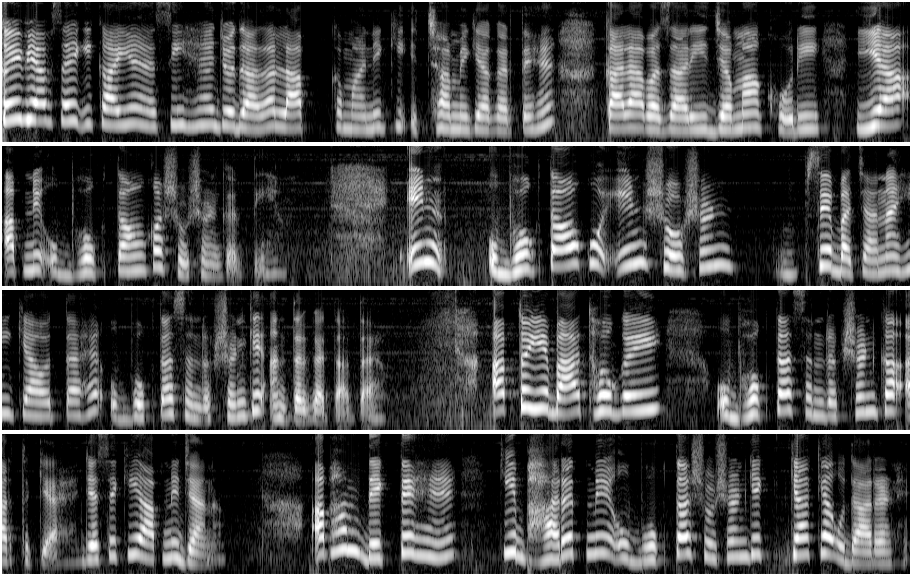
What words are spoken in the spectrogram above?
कई व्यावसायिक इकाइयाँ ऐसी हैं जो ज़्यादा लाभ कमाने की इच्छा में क्या करते हैं? काला बाजारी जमाखोरी या अपने उपभोक्ताओं का शोषण करती हैं। इन उपभोक्ताओं को इन शोषण से बचाना ही क्या होता है? उपभोक्ता संरक्षण के अंतर्गत आता है। अब तो ये बात हो गई, उपभोक्ता संरक्षण का अर्थ क्या है? जैसे कि आपने जाना। अब हम देखते हैं कि भारत में उपभोक्ता शोषण के क्या क्या उदाहरण हैं।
